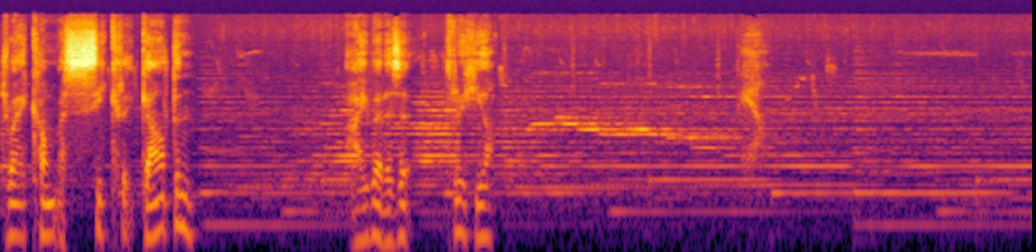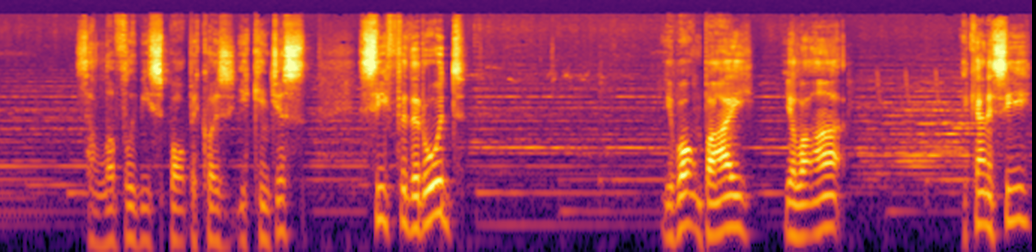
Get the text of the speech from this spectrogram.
Do you want to come to a secret garden? Aye, where is it? Through here. There. It's a lovely wee spot because you can just see for the road. You walk by, you're like that. You kind of see.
